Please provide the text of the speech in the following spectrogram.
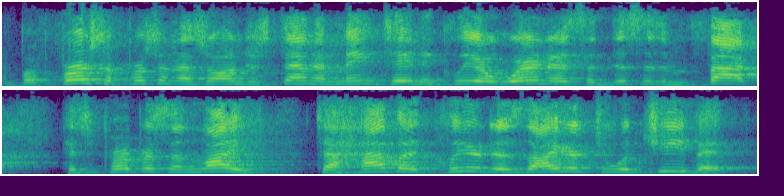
But first, a person has to understand and maintain a clear awareness that this is in fact his purpose in life, to have a clear desire to achieve it.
